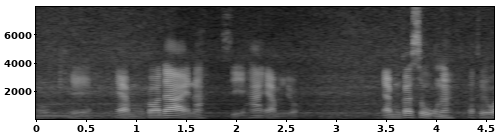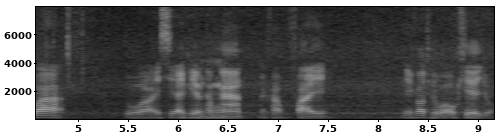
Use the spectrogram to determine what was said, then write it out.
โอเค แอมก็ได้นะสี่ห้าแอมอยู่ แอมก็สูงนะ ก็ถือว่าตัว IC IPM ทำงานนะครับ ไฟนี่ก็ถือว่าโอเคอยู่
